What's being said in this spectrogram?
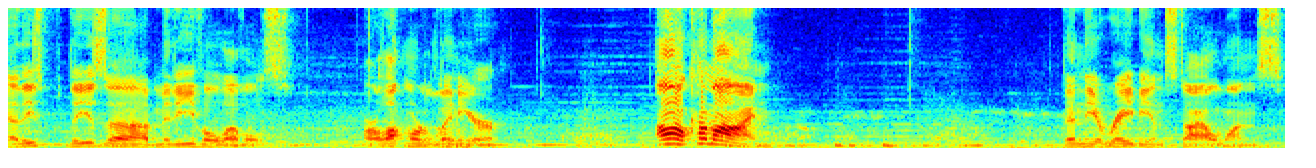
Yeah, these these uh, medieval levels are a lot more linear. Oh, come on! Than the Arabian style ones.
